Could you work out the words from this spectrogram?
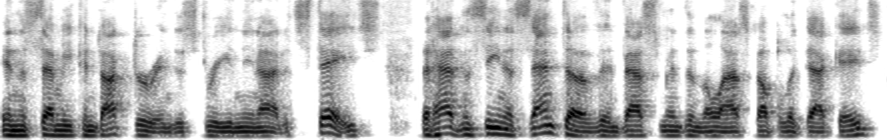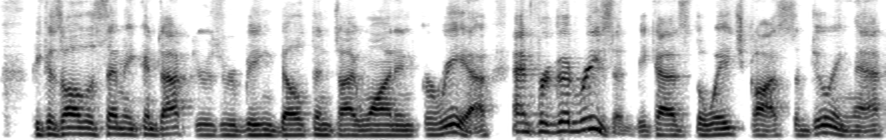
in the semiconductor industry in the United States that hadn't seen a cent of investment in the last couple of decades because all the semiconductors were being built in Taiwan and Korea, and for good reason, because the wage costs of doing that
